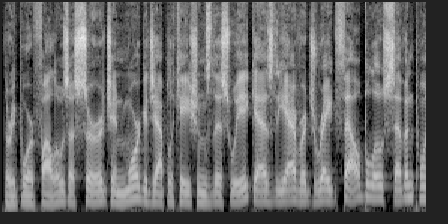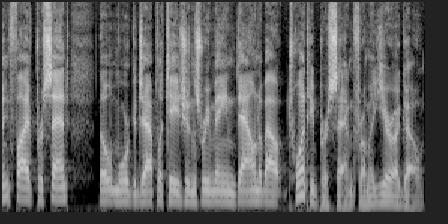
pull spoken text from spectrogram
The report follows a surge in mortgage applications this week as the average rate fell below 7.5%, though mortgage applications remain down about 20% from a year ago.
